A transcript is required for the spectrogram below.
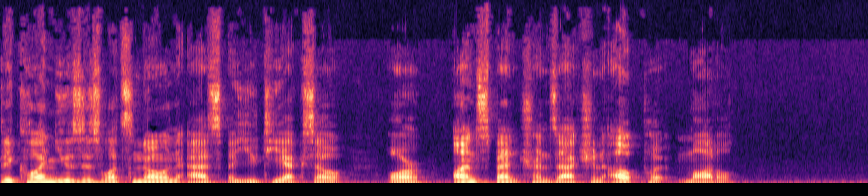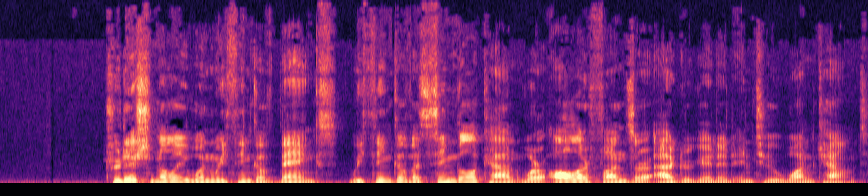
Bitcoin uses what's known as a UTXO, or Unspent Transaction Output model. Traditionally, when we think of banks, we think of a single account where all our funds are aggregated into one account.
